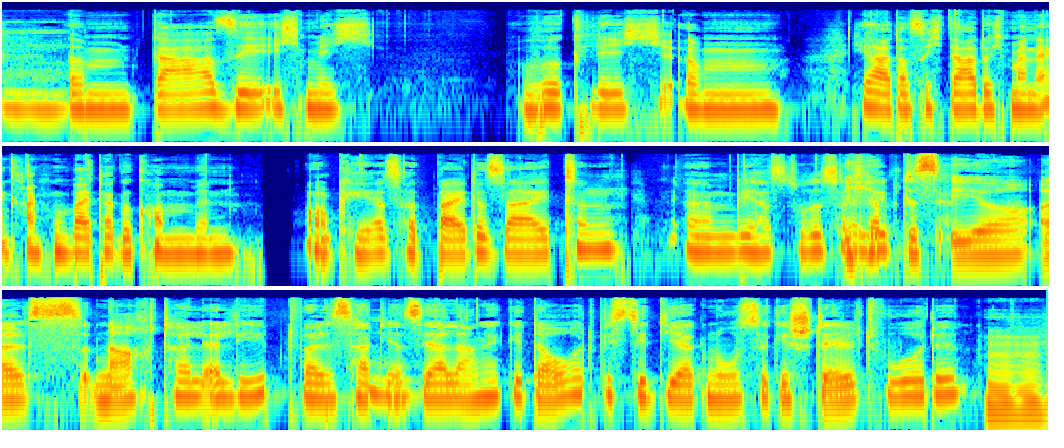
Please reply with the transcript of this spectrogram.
mhm. ähm, da sehe ich mich wirklich ähm, ja, dass ich dadurch meine Erkrankung weitergekommen bin. Okay, also hat beide Seiten. Ähm, wie hast du das erlebt? Ich habe das eher als Nachteil erlebt, weil es hat mhm. ja sehr lange gedauert, bis die Diagnose gestellt wurde. Mhm.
